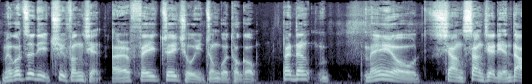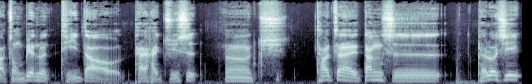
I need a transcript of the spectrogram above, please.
美国致力去风险，而非追求与中国脱钩。拜登没有向上届联大总辩论提到台海局势。嗯、去他在当时裴洛西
